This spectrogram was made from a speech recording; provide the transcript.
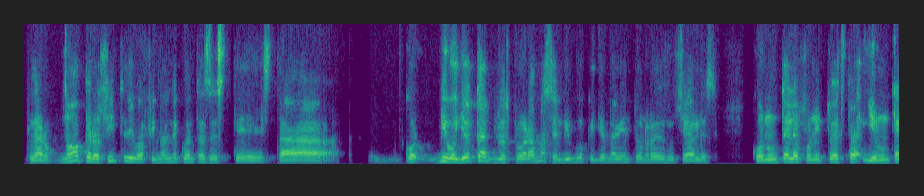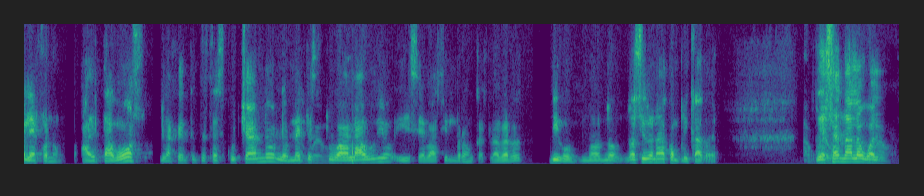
Claro. No, pero sí te digo, a final de cuentas, este, está, digo, yo los programas en vivo que yo me aviento en redes sociales con un telefonito extra y en un teléfono, altavoz, la gente te está escuchando, lo metes tú al audio y se va sin broncas. La verdad, digo, no, no, no ha sido nada complicado. ¿eh? Es análogo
